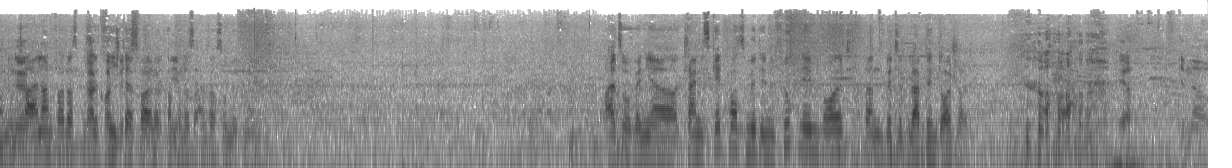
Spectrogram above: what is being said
und in Nö. Thailand war das bis Da jetzt nicht der Fall. Da kann man das einfach so mitnehmen. Also, wenn ihr kleine Skateboards mit in den Flug nehmen wollt, dann bitte bleibt in Deutschland. Ja, genau.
